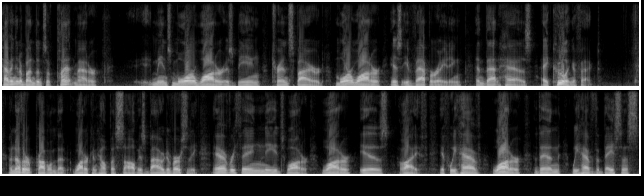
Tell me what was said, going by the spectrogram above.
Having an abundance of plant matter means more water is being transpired, more water is evaporating, and that has a cooling effect. Another problem that water can help us solve is biodiversity. Everything needs water. Water is life. If we have water, then we have the basis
